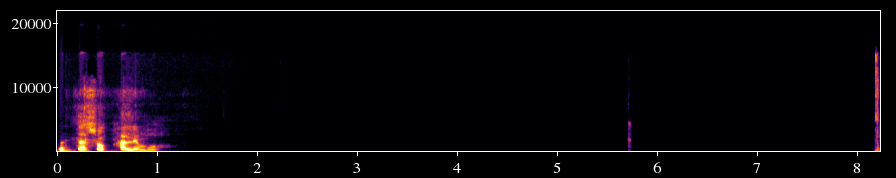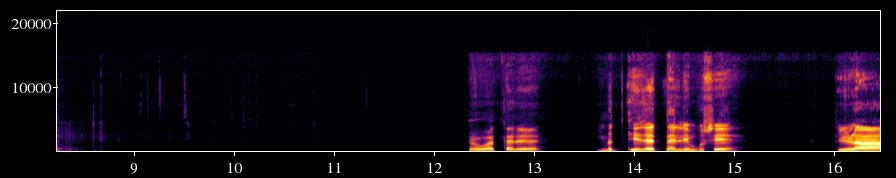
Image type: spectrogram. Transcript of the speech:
બધા ચોખ્ખા લીંબુ. જો અત્યારે બધી જાતના લીંબુ છે પીળા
